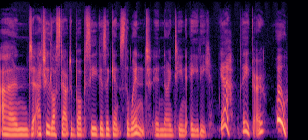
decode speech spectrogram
and actually lost out to Bob Seger's Against the Wind in 1980. Yeah, there you go. Woo!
